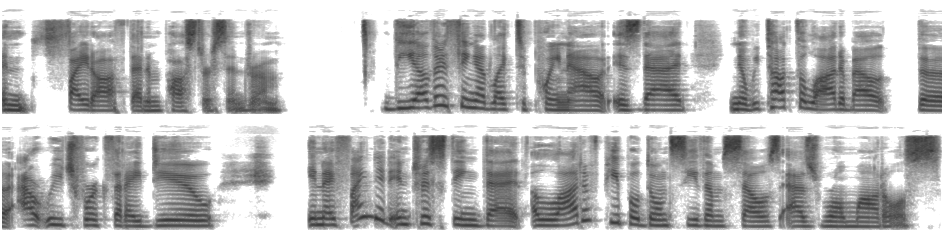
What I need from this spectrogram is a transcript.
and fight off that imposter syndrome. The other thing I'd like to point out is that, you know, we talked a lot about the outreach work that I do. And I find it interesting that a lot of people don't see themselves as role models.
